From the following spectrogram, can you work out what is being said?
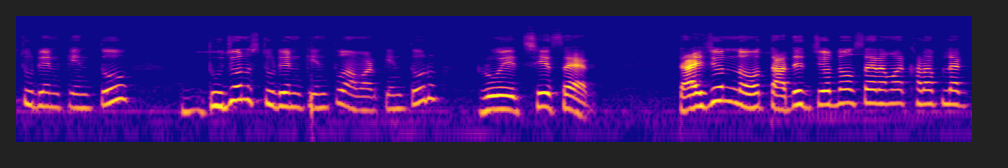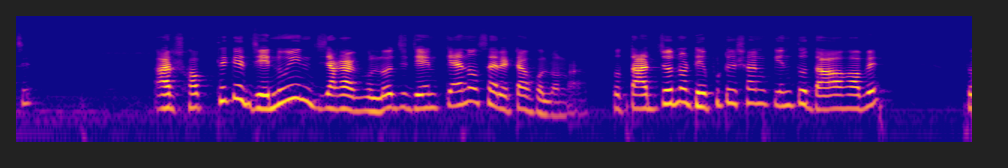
স্টুডেন্ট কিন্তু, দুজন স্টুডেন্ট কিন্তু আমার কিন্তু রয়েছে স্যার তাই জন্য তাদের জন্য স্যার আমার খারাপ লাগছে। আর সব থেকে জেনুইন জায়গাগুলো যে জেন কেন স্যার এটা হলো না? তো তার জন্য ডেপুটেশন কিন্তু দেওয়া হবে। তো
